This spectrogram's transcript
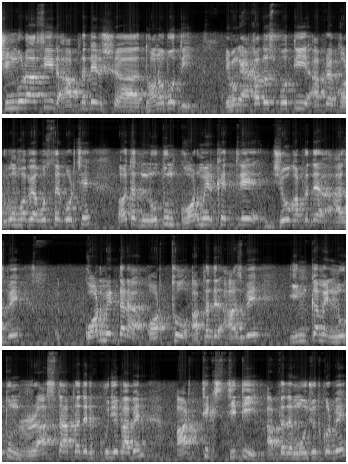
সিংহ রাশির আপনাদের ধনপতি এবং একাদশপতি আপনার কর্মভাবে অবস্থান করছে। অর্থাৎ নতুন কর্মের ক্ষেত্রে যোগ আপনাদের আসবে। কর্মের দ্বারা অর্থ আপনাদের আসবে। ইনকামের নতুন রাস্তা আপনাদের খুঁজে পাবেন। আর্থিক স্থিতি আপনাদের মজুদ করবে।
